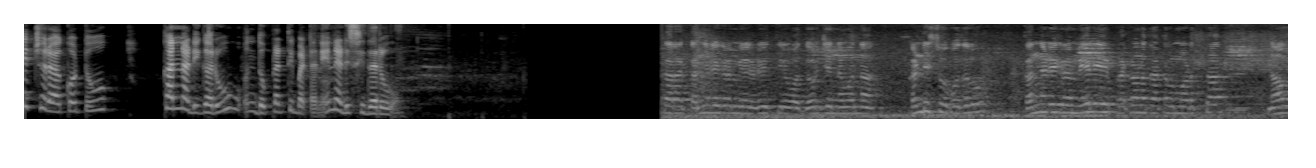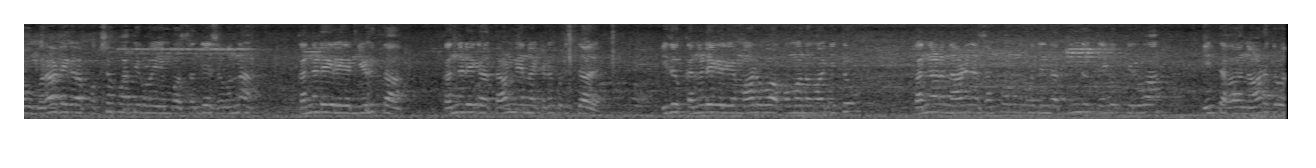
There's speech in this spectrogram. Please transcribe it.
ಎಚ್ಚರ ಕೊಟ್ಟು ಕನ್ನಡಿಗರು ಒಂದು ಪ್ರತಿಭಟನೆ ನಡೆಸಿದರು. ಕನ್ನಡಿಗರ ಮೇಲೆ ನಡೆಯುತ್ತಿರುವ ದೌರ್ಜನ್ಯವನ್ನು ಖಂಡಿಸುವ ಬದಲು ಕನ್ನಡಿಗರ ಮೇಲೆ ಪ್ರಕರಣ ದಾಖಲು ಮಾಡುತ್ತಾ, ನಾವು ಮರಾಠಿಗರ ಪಕ್ಷಪಾತಿಗಳು ಎಂಬ ಸಂದೇಶವನ್ನು ಕನ್ನಡಿಗರಿಗೆ ನೀಡುತ್ತಾ ಕನ್ನಡಿಗರ ತಾಳ್ಮೆಯನ್ನು ಕೆಣಕುಡಿಸಿದ್ದಾರೆ. ಇದು ಕನ್ನಡಿಗರಿಗೆ ಮಾಡುವ ಅಪಮಾನವಾಗಿದ್ದು, ಕನ್ನಡ ನಾಡಿನ ಸಂಪನ್ಮೂಲದಿಂದ ತಿಂದು ತೆಗೆಯುತ್ತಿರುವ ಇಂತಹ ನಾಡದ್ರೋಹ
